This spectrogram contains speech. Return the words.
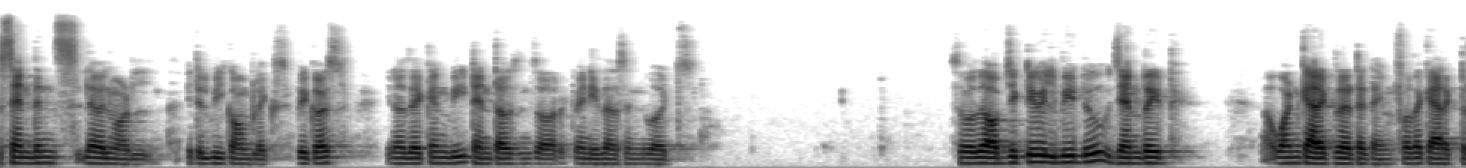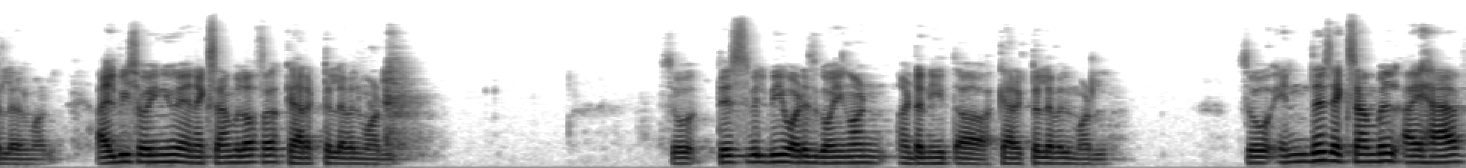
sentence level model it will be complex because you know there can be 10,000 or 20,000 words. So the objective will be to generate uh, one character at a time for the character level model I'll be showing you an example of a character level model. So this will be what is going on underneath a character level model. So in this example, I have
